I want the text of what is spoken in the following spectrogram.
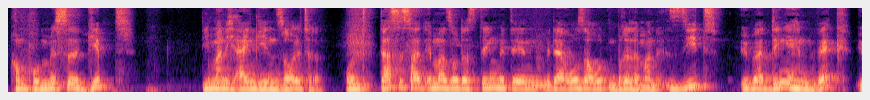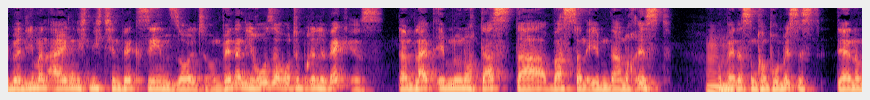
Kompromisse gibt, die man nicht eingehen sollte. Und das ist halt immer so das Ding mit den, mit der rosaroten Brille. Man sieht über Dinge hinweg, über die man eigentlich nicht hinwegsehen sollte. Und wenn dann die rosarote Brille weg ist, dann bleibt eben nur noch das da, was dann eben da noch ist. Mhm. Und wenn das ein Kompromiss ist, der, den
